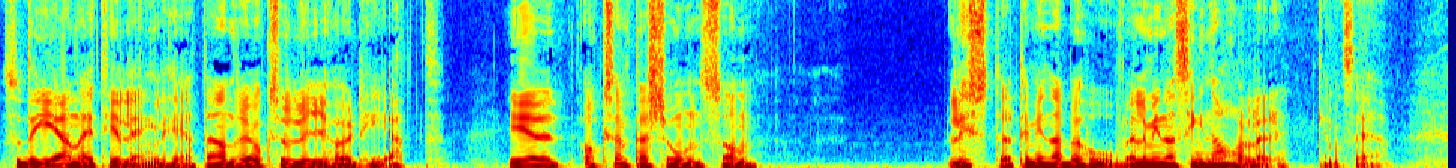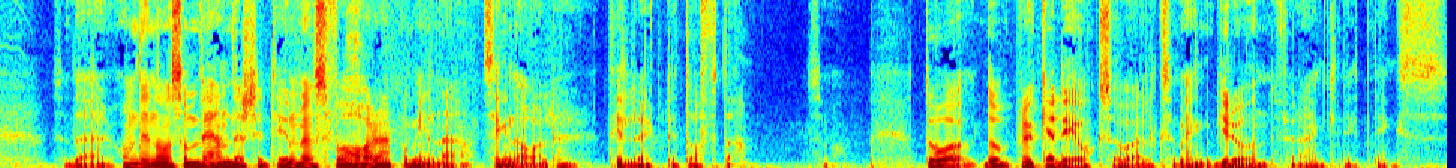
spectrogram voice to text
Så det ena är tillgänglighet, det andra är också lyhördhet. Är det också en person som lyssnar till mina behov eller mina signaler, kan man säga. Så där. Om det är någon som vänder sig till mig och svarar på mina signaler tillräckligt ofta, så, då, då brukar det också vara liksom en grund för anknytnings...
